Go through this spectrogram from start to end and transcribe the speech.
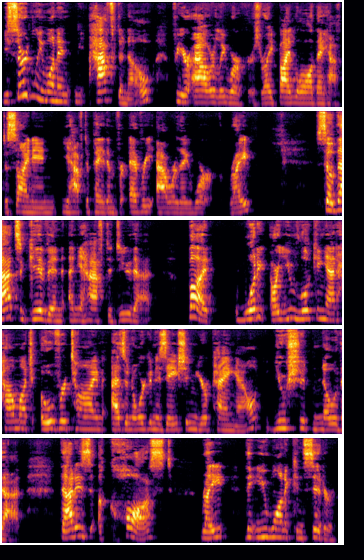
You certainly want to have to know for your hourly workers, right? By law, they have to sign in. You have to pay them for every hour they work, right? So that's a given and you have to do that. But what are you looking at how much overtime as an organization you're paying out? You should know that. That is a cost, right? That you want to consider.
